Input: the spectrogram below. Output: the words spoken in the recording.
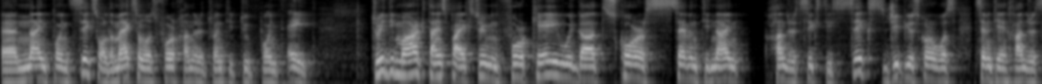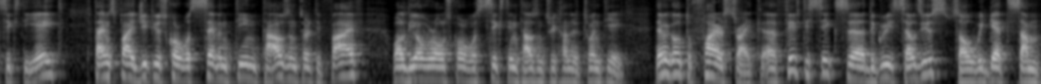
79.6, while the maximum was 422.8. 3DMark Time Spy Extreme in 4K, we got score 7966, GPU score was 7868, Time Spy GPU score was 17035, while the overall score was 16328. Then we go to Firestrike, uh, 56 uh, degrees Celsius, so we get some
